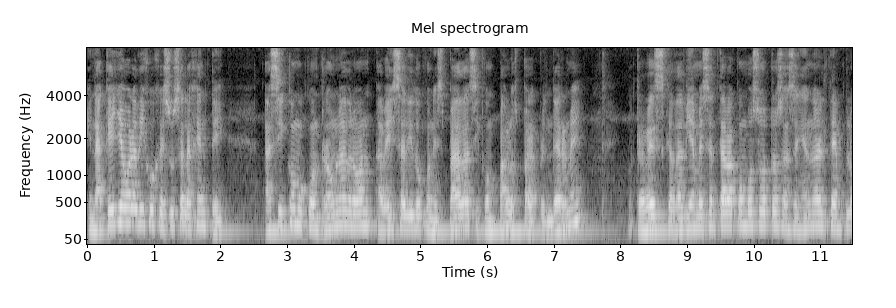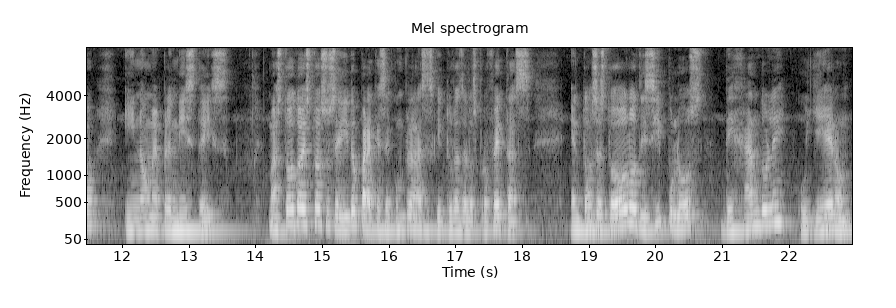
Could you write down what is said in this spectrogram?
En aquella hora dijo Jesús a la gente, Así como contra un ladrón habéis salido con espadas y con palos para prenderme. Otra vez cada día me sentaba con vosotros enseñando en el templo y no me prendisteis. Mas todo esto ha sucedido para que se cumplan las escrituras de los profetas. Entonces todos los discípulos dejándole, huyeron.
